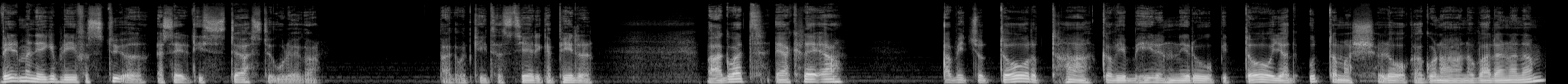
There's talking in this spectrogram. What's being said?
vil man ikke blive forstyrret af selv de største ulykker. Bhagavad Gita's 6. kapitel. Bhagavat erklærer, Avichudortha kavibhir nirupito yad uttama shloka gunanavardananam.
